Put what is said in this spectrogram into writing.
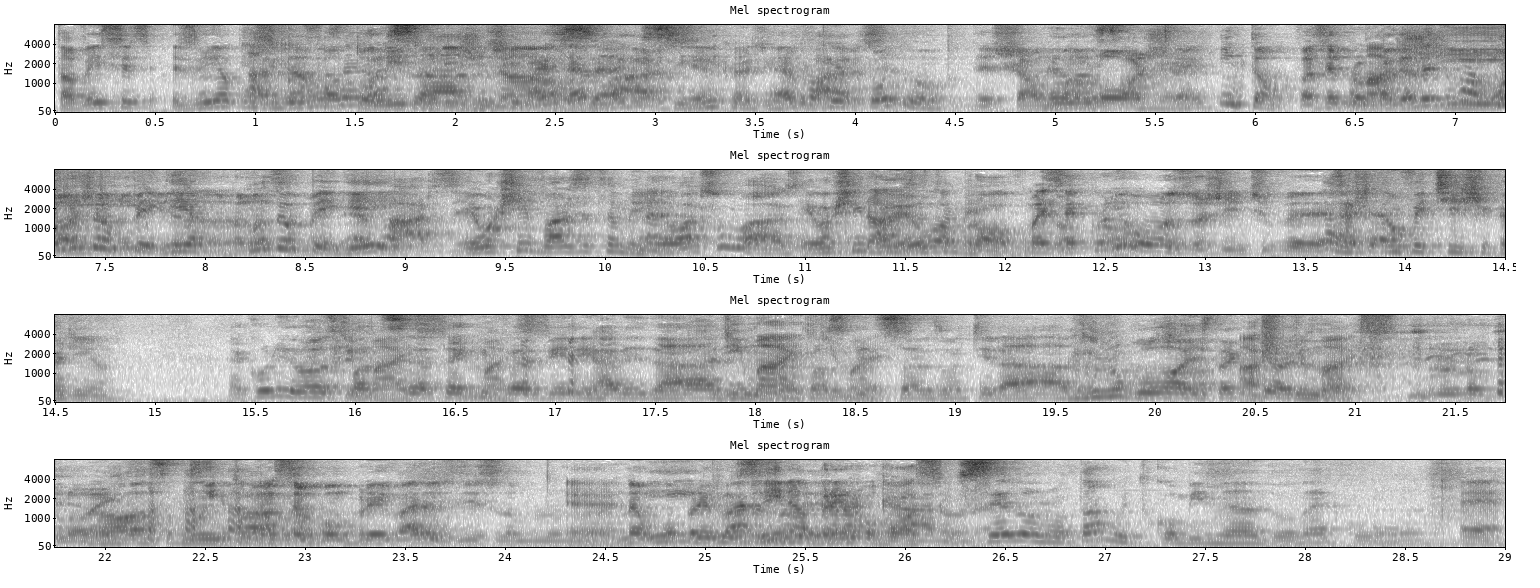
Talvez vocês, eles não iam conseguir Ah, um não, mas é fotolito engraçado, original. Mas é Sério, várzea. sim, É porque várzea. todo Deixar uma relançamento- loja. Então, Fazer propaganda de uma Magia. loja. quando eu no peguei, quando eu peguei, é várzea. eu achei várzea também. Eu acho várzea. Eu achei Não, várzea eu também. aprovo. Mas eu é aprovo. curioso a gente ver. É, é um fetiche, Cadinho. É curioso, pode Demais, ser até que demais. vai vir em raridade. Demais, as demais. edições vão tirar. Bruno Blois, tá aqui, Acho demais. Bruno Blois. Nossa, Muito. que Nossa, eu comprei vários discos da Bruno É. Blois. Não, comprei vários mas era Breno Rossi. O né? selo não tá muito combinando, né, com, É,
